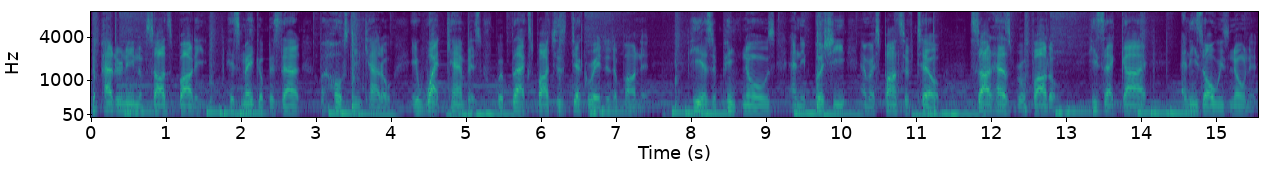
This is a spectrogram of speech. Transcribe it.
The patterning of Saad's body, his makeup is that of a Holstein cattle, a white canvas with black splotches decorated upon it. He has a pink nose and a bushy and responsive tail. Saad has bravado. He's that guy, and he's always known it.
